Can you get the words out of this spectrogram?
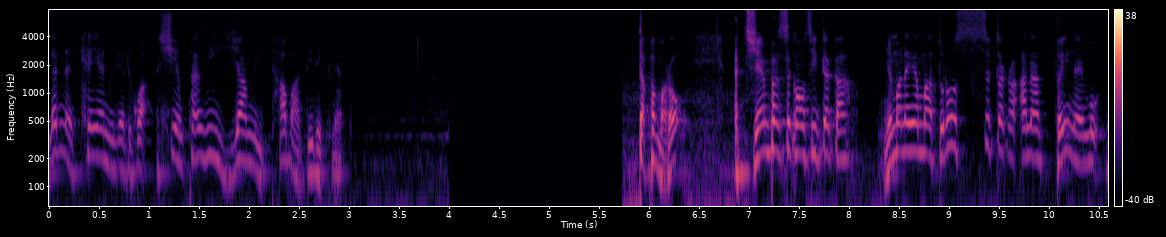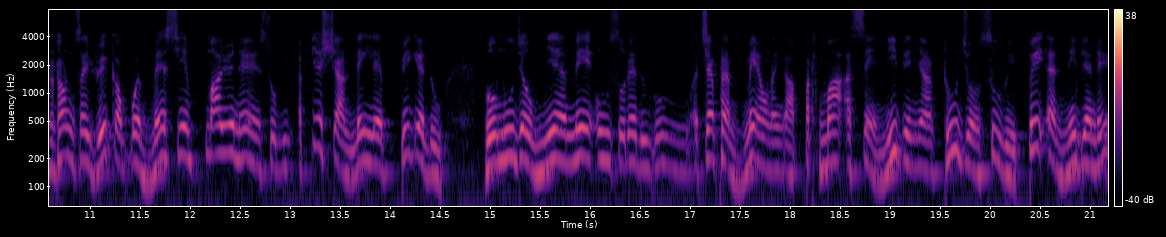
လက်နက်ခဲယမ်းတွေနဲ့တကွအရှင်ဖမ်းဆီးရမိထားပါသေးတယ်ခင်ဗျ တစ်ဖက်မှာတော့အချမ်းဖက်စကောင်စီတပ်ကမြန်မာနိုင်ငံမှာသူတို့စစ်တပ်ကအာဏာသိမ်းနိုင်မှု2020ရွေးကောက်ပွဲမဲဆင်းမှားယွင်းနေဆိုပြီးအပြစ်ရှာလိမ့်လဲပေးခဲ့သူဗိုလ်မှူးချုပ်မြန်မင်းဦးဆိုတဲ့သူကိုအချက်ဖက်မင်းအွန်လိုင်းကပထမအဆင့်ဤပညာဒူးဂျွန်စုတွေပေးအပ်နေပြန်တယ်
